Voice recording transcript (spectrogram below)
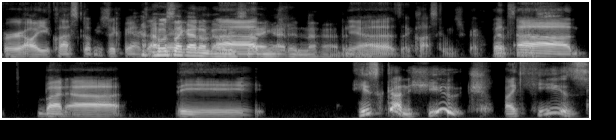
for all you classical music fans. I was there. like, I don't know what he's Um, saying. I didn't know how to. Yeah, that's a classical music group. But nice. uh, but uh, the he's gotten huge. Like he's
